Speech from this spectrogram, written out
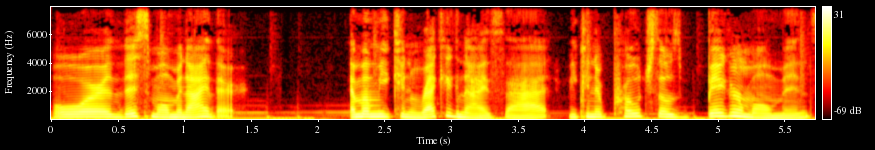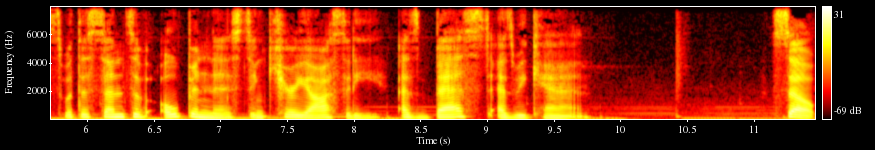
or this moment either. And when we can recognize that, we can approach those bigger moments with a sense of openness and curiosity as best as we can. So,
